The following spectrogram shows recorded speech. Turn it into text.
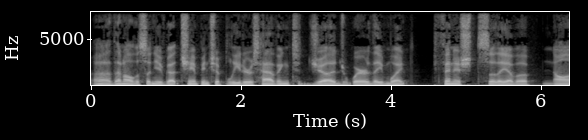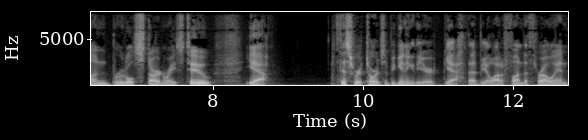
uh, then all of a sudden you've got championship leaders having to judge where they might finish so they have a non brutal start in race two. Yeah. If this were towards the beginning of the year, yeah, that'd be a lot of fun to throw in.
